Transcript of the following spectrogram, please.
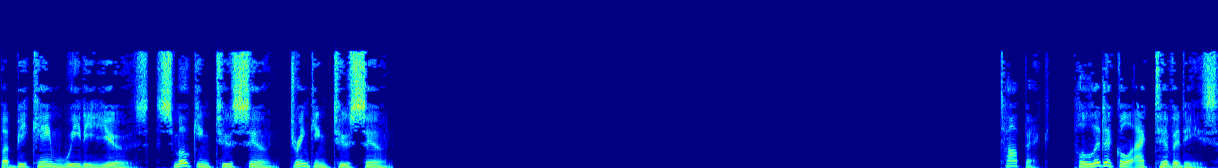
but became weedy youths, smoking too soon, drinking too soon. Political activities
